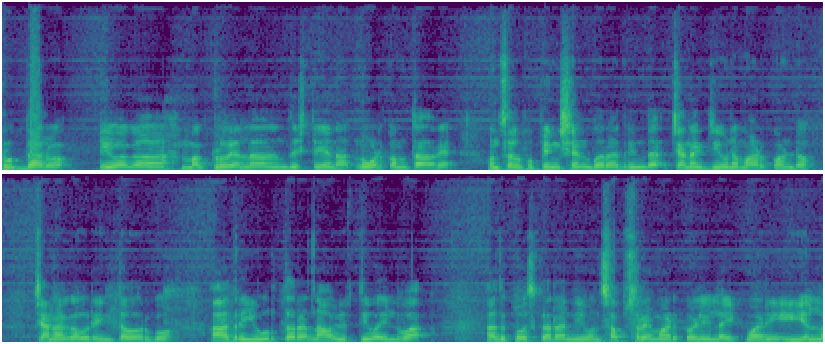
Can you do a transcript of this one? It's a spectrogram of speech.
ವೃದ್ಧರು, ಇವಾಗ ಮಕ್ಕಳು ಎಲ್ಲ ಒಂದಿಷ್ಟು ಏನೋ ನೋಡ್ಕೊತಾವ್ರೆ. ಒಂದು ಸ್ವಲ್ಪ ಪೆನ್ಷನ್ ಬರೋದ್ರಿಂದ ಚೆನ್ನಾಗಿ ಜೀವನ ಮಾಡಿಕೊಂಡು ಚೆನ್ನಾಗಿ ಅವ್ರು ಇಂಥವ್ರಿಗೂ. ಆದರೆ ಇವ್ರ ಥರ ನಾವು ಇರ್ತೀವ ಇಲ್ವಾ, ಅದಕ್ಕೋಸ್ಕರ ನೀವೊಂದು ಸಬ್ಸ್ಕ್ರೈಬ್ ಮಾಡ್ಕೊಳ್ಳಿ ಲೈಕ್ ಮಾಡಿ. ಎಲ್ಲ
